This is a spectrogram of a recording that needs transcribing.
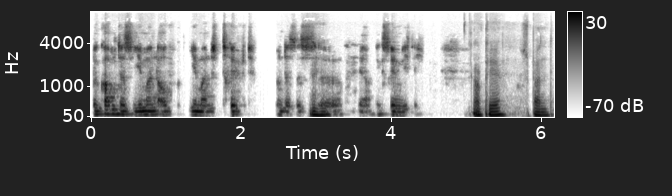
bekommt, dass jemand auf jemand trifft. Und das ist mhm. äh, ja, extrem wichtig. Okay, spannend.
